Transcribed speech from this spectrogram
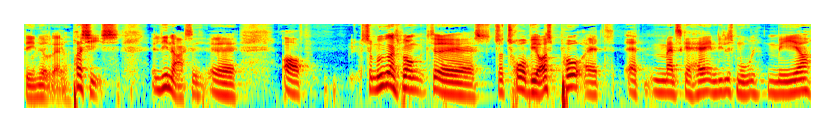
det ene eller det andet. Præcis. Lige nøjagtigt. Øh, og som udgangspunkt, øh, så tror vi også på, at, at man skal have en lille smule mere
